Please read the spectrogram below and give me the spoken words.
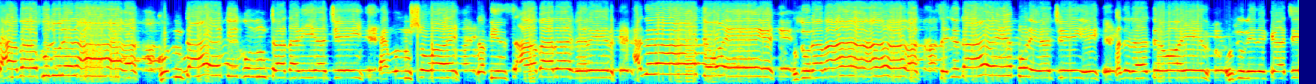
সাহাবা হুজুরেরা ঘুমটা কি ঘুমটা দাঁড়িয়ে আছে? এমন সময় নবী সাহাবারা গেলেন, হযরত ওয়াইদ হুজুর আমার সেজদায় পড়ে আছে। ওয়াইদ হুজুরের কাছে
